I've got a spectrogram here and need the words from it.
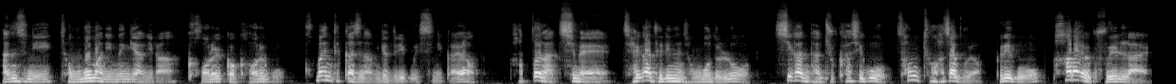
단순히 정보만 있는 게 아니라 걸을 거 거르고 코멘트까지 남겨드리고 있으니까요. 바쁜 아침에 제가 드리는 정보들로 시간 단축하시고 성투하자고요. 그리고 8월 9일 날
